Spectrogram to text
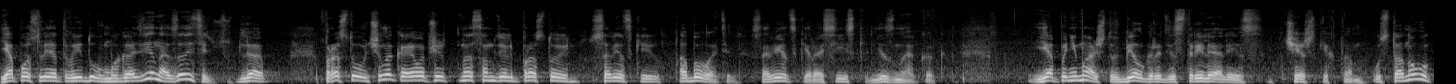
Я после этого иду в магазин, а знаете, для простого человека, я вообще на самом деле простой советский обыватель, советский, российский, не знаю как. Я понимаю, что в Белгороде стреляли из чешских там установок.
